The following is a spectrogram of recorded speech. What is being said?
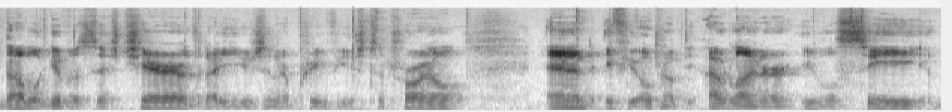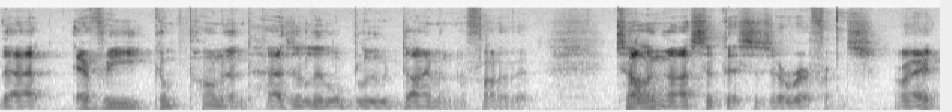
that will give us this chair that I used in a previous tutorial. And if you open up the outliner, you will see that every component has a little blue diamond in front of it, telling us that this is a reference, right?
